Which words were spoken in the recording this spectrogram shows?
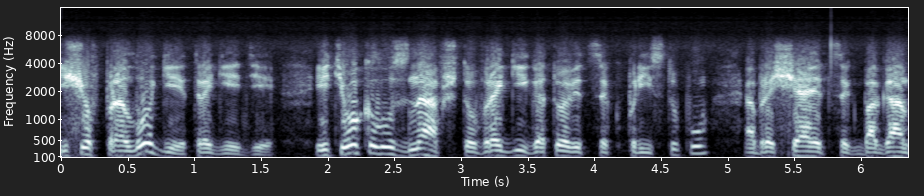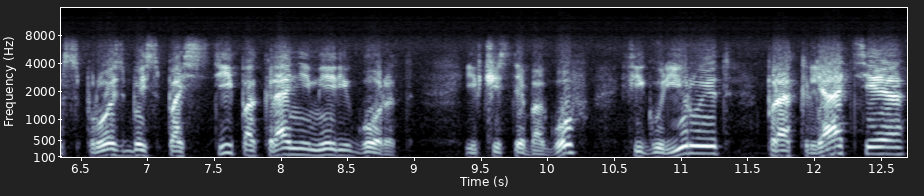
Еще в прологе трагедии Этиокол, узнав, что враги готовятся к приступу, обращается к богам с просьбой спасти, по крайней мере, город, и в числе богов фигурирует проклятие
